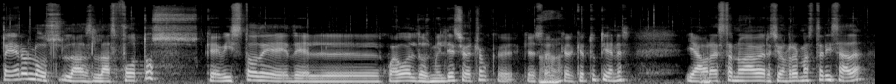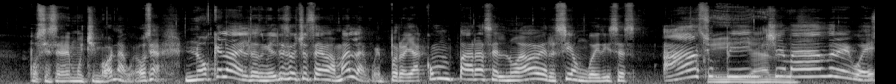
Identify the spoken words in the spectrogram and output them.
Pero los, las, las fotos que he visto de, del juego del 2018, que, que es el que, tú tienes, y ahora esta nueva versión remasterizada, pues sí se ve muy chingona, güey. O sea, no que la del 2018 sea mala, güey, pero ya comparas el nueva versión, güey, dices, ah, su pinche madre, güey.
